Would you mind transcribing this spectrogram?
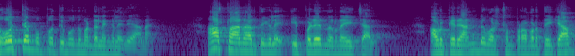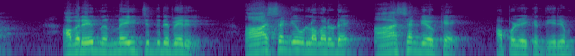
തോറ്റ മുപ്പത്തിമൂന്ന് മണ്ഡലങ്ങളിലെയാണ്. ആ സ്ഥാനാർത്ഥികളെ ഇപ്പോഴേ നിർണയിച്ചാൽ അവർക്ക് രണ്ട് വർഷം പ്രവർത്തിക്കാം. അവരെ നിർണയിച്ചതിന്റെ പേരിൽ ആശങ്കയുള്ളവരുടെ ആശങ്കയൊക്കെ അപ്പോഴേക്കും തീരും.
